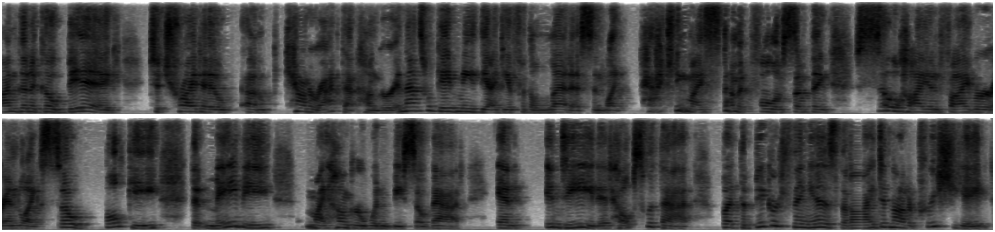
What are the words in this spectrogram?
I'm going to go big to try to um, counteract that hunger. And that's what gave me the idea for the lettuce and like packing my stomach full of something so high in fiber and like so bulky that maybe my hunger wouldn't be so bad. And indeed, it helps with that. But the bigger thing is that I did not appreciate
